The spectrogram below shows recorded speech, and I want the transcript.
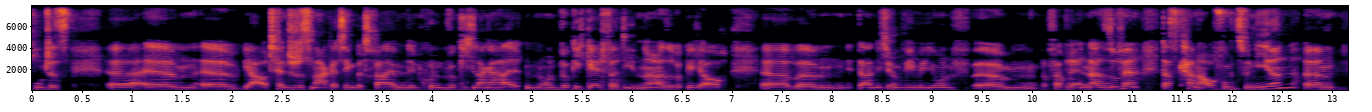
gutes, äh, ähm, äh, ja, authentisches Marketing betreiben, den Kunden wirklich lange halten und wirklich Geld verdienen. Ne? Also wirklich auch äh, ähm, da nicht irgendwie Millionen ähm, verbrennen. Also insofern, das kann auch funktionieren. Ähm,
